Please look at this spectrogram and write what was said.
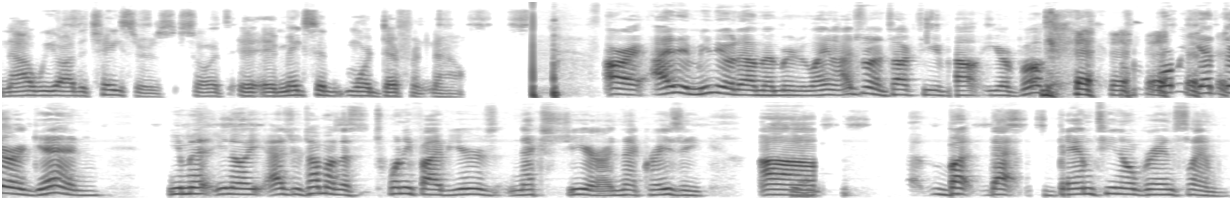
Now we are the chasers, so it, it makes it more different now. All right, I didn't mean to go down memory lane. I just want to talk to you about your book. Before we get there again, you met, you know, as you're talking about this, 25 years next year, isn't that crazy? Um. But that Bam Tino Grand Slam,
